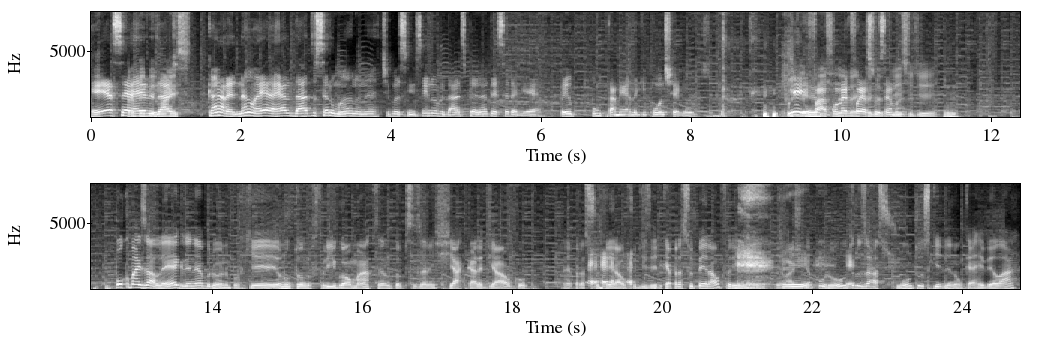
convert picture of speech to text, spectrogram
Essa é Pra a realidade. mais. Cara, não, é a realidade do ser humano, né? Tipo assim, sem novidades, esperando a terceira guerra. Puta merda, que ponto chegamos. E aí, Fábio, como é que né, foi a sua semana? de- Um pouco mais alegre, né, Bruno? Porque eu não tô no frio igual o Marcos, eu não tô precisando encher a cara de álcool. Né, pra superar o frio, diz ele que é pra superar o frio. Né? Eu acho que é por outros assuntos que ele não quer revelar.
